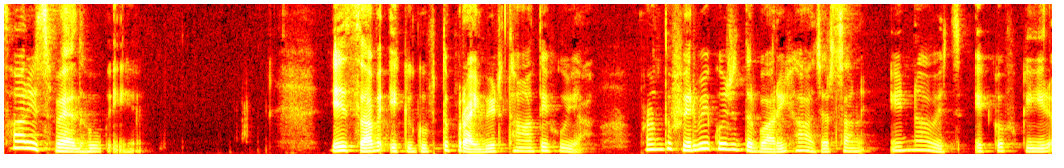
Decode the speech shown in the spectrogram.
ਸਾਰੀ ਸਫੈਦ ਹੋ ਗਈ ਹੈ। ਇਹ ਸਭ ਇੱਕ ਗੁਪਤ ਪ੍ਰਾਈਵੇਟ ਥਾਂ ਤੇ ਹੋਇਆ, ਪਰੰਤੂ ਫਿਰ ਵੀ ਕੁਝ ਦਰਬਾਰੀ ਹਾਜ਼ਰ ਸਨ। ਇਹਨਾਂ ਵਿੱਚ ਇੱਕ ਫਕੀਰ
